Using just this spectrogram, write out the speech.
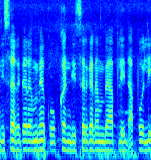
निसर्गरम्य कोकण निसर्गरम्य आपली दापोली.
